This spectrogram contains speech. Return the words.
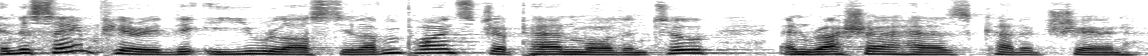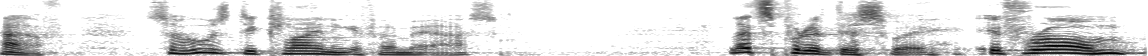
In the same period, the EU lost 11 points, Japan more than two, and Russia has cut its share in half. So who's declining, if I may ask? Let's put it this way. If Rome,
